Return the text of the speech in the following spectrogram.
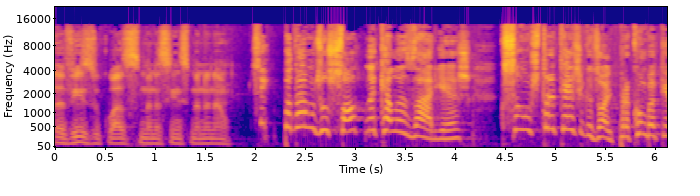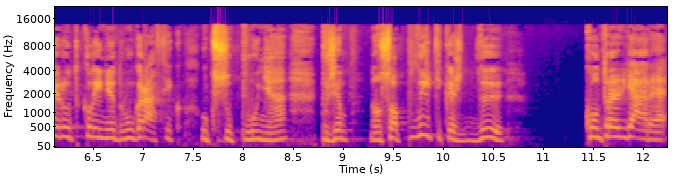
aviso quase semana sim, semana não. Sim, para darmos o salto naquelas áreas que são estratégicas. Olha, para combater o declínio demográfico, o que supunha, por exemplo, não só políticas de contrariar a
